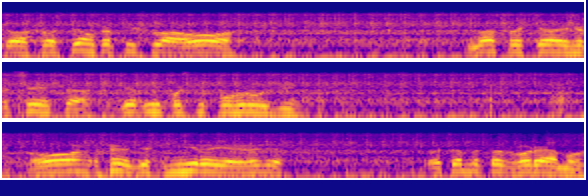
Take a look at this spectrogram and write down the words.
Що сьомка пішла, о. У нас така гірчиця. Дід її почти по груді. О, дід міряє. Оце ми так горемо.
